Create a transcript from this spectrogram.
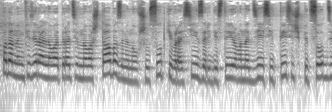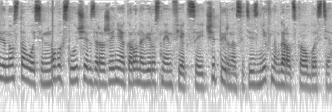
По данным Федерального оперативного штаба, за минувшие сутки в России зарегистрировано 10 598 новых случаев заражения коронавирусной инфекцией, 14 из них в Новгородской области.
